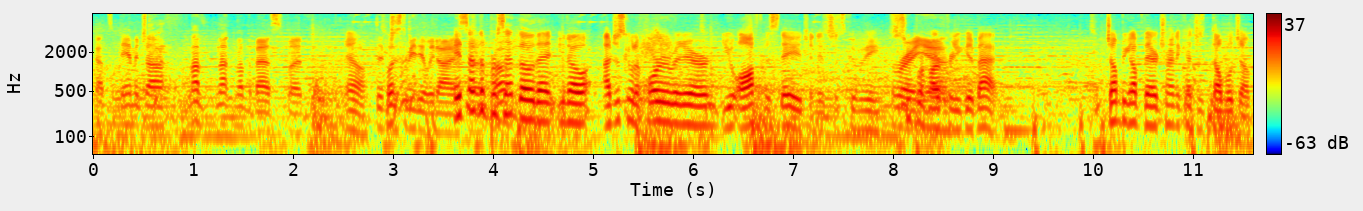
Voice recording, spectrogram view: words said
Got some damage off. Not not, not the best, but Yeah, but just immediately die. it's so- at the percent oh, though that you know I'm just gonna forward air you off the stage, and it's just gonna be super hard yeah. for you to get back. Jumping up there, trying to catch his double jump.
